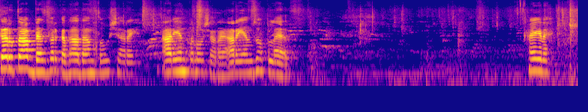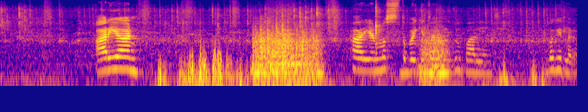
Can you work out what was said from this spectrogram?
करतो अभ्यास बरं का दादा आमचा हुशार आहे. आर्यन पण हुशार आहे. आर्यन झोपलाय आज. आहे का नाही? आर्यन! आर्यन मस्त पैकी चालली झोप आर्यन. बघितलं का?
